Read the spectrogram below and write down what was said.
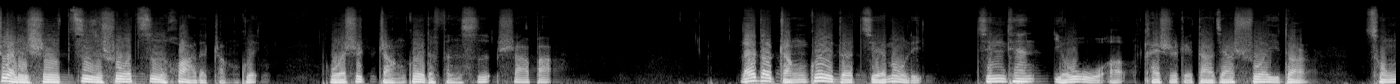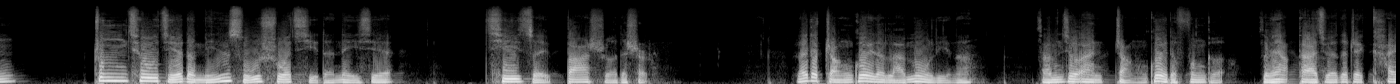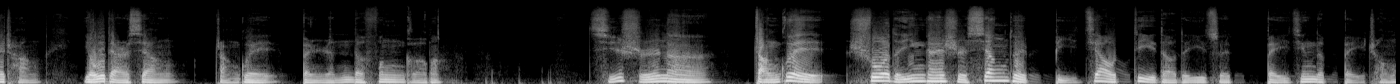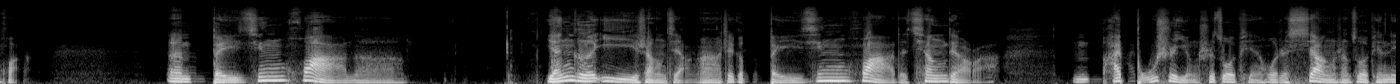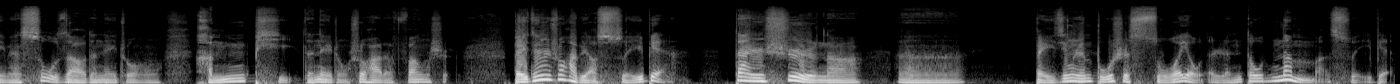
这里是自说自话的掌柜，我是掌柜的粉丝沙巴。来到掌柜的节目里，今天由我开始给大家说一段从中秋节的民俗说起的那些七嘴八舌的事儿。来到掌柜的栏目里呢，咱们就按掌柜的风格，怎么样？大家觉得这开场有点像？掌柜本人的风格吗？其实呢，掌柜说的应该是相对比较地道的一嘴北京的北城话。嗯，北京话呢，严格意义上讲啊，这个北京话的腔调啊。嗯，还不是影视作品或者相声作品里面塑造的那种很痞的那种说话的方式。北京人说话比较随便，但是呢，嗯，北京人不是所有的人都那么随便。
